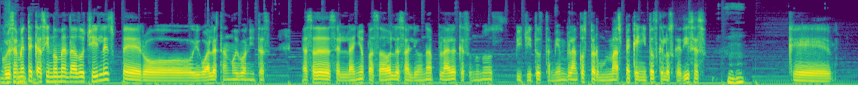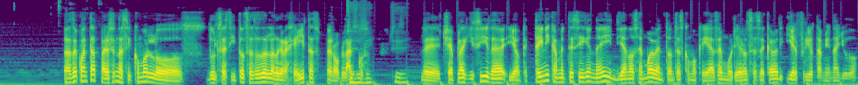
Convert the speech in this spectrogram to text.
Curiosamente casi no me han dado chiles, pero igual están muy bonitas. Hasta desde el año pasado le salió una plaga que son unos bichitos también blancos, pero más pequeñitos que los que dices. Que... ¿Te das de cuenta? Parecen así como los dulcecitos esos de las grajeitas, pero Sí, sí, blancos. sí, sí, sí. Le eché plaguicida y aunque técnicamente siguen ahí, ya no se mueven, entonces como que ya se murieron, se secaron y el frío también ayudó.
